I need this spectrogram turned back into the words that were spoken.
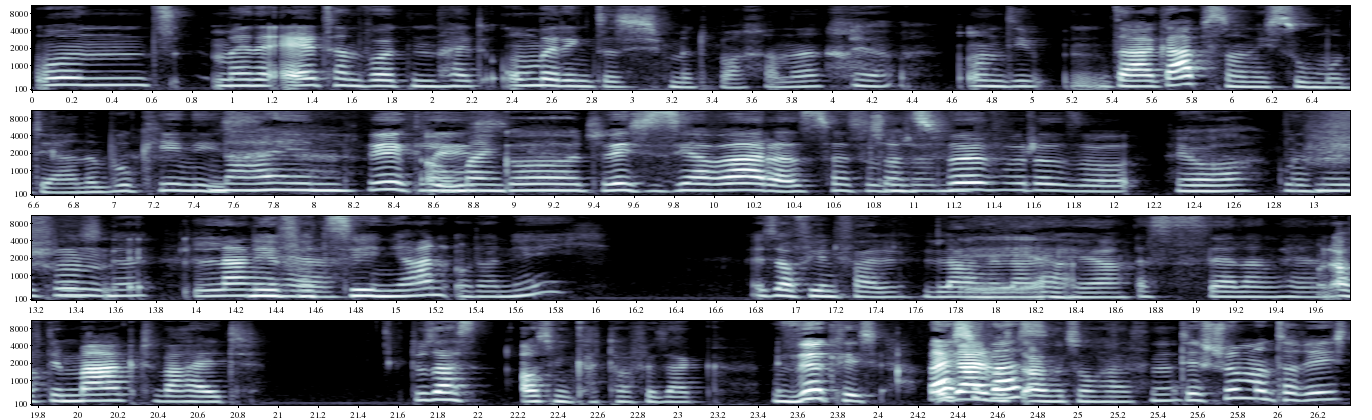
Und meine Eltern wollten halt unbedingt, dass ich mitmache. Ne? Ja. Und die, da gab es noch nicht so moderne Bikinis. Nein. Wirklich? Oh mein Gott. Welches Jahr war das? 2012 oder so? Ja, gut möglich, Schon ne? lange Nee, vor zehn Jahren oder nicht? Ist auf jeden Fall lange, lange ja, her. Es ist sehr lange her. Und auf dem Markt war halt. Du sahst aus wie ein Kartoffelsack. Wirklich. Weißt Egal, du was was? du angezogen hast, ne? Der Schwimmunterricht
